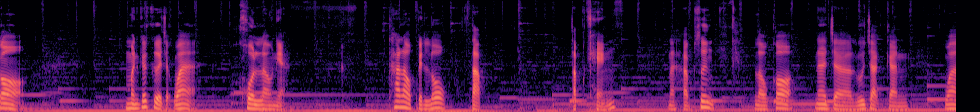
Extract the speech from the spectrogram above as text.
ก็มันก็เกิดจากว่าคนเราเนี่ย ถ้าเราเป็นโรคตับตับแข็งนะครับ ซึ่งเราก็น่าจะรู้จักกันว่า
